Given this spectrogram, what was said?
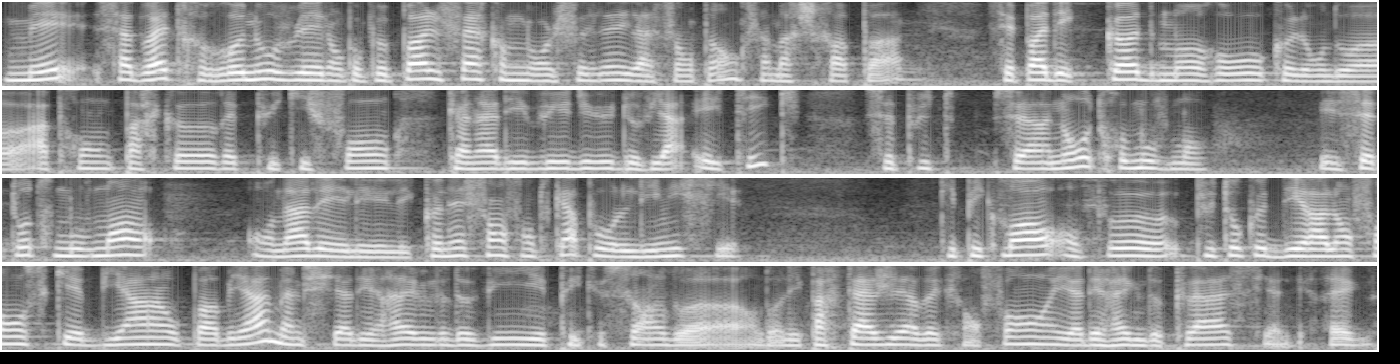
mais ça doit être renouvelé. Donc on ne peut pas le faire comme on le faisait il y a 100 ans, ça ne marchera pas. Ce pas des codes moraux que l'on doit apprendre par cœur et puis qui font qu'un individu devient éthique. C'est un autre mouvement. Et cet autre mouvement, on a les, connaissances en tout cas pour l'initier. Typiquement, on peut, plutôt que de dire à l'enfant ce qui est bien ou pas bien, même s'il y a des règles de vie et puis que ça, on doit, on doit les partager avec l'enfant, il y a des règles de classe, il y a des règles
